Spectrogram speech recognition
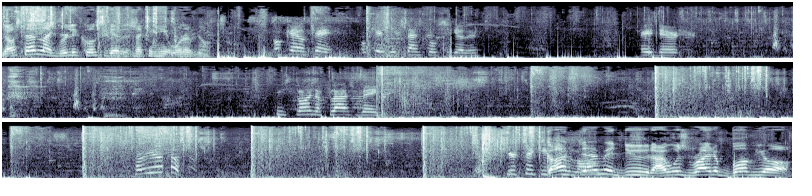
Y'all stand like really close together so I can hit one of y'all. Okay, okay. Okay, we'll stand close together. Hey, Derek. He's throwing a flashbang. Oh, Hurry up! You're taking God damn it, dude. I was right above y'all.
